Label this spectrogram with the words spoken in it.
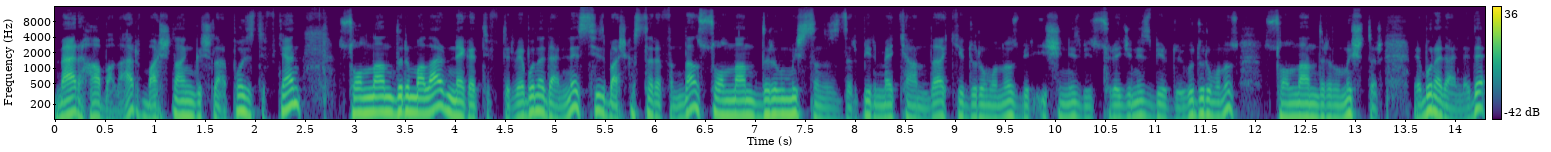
merhabalar, başlangıçlar pozitifken sonlandırmalar negatiftir ve bu nedenle siz başkası tarafından sonlandırılmışsınızdır. Bir mekandaki durumunuz, bir işiniz, bir süreciniz, bir duygu durumunuz sonlandırılmıştır ve bu nedenle de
